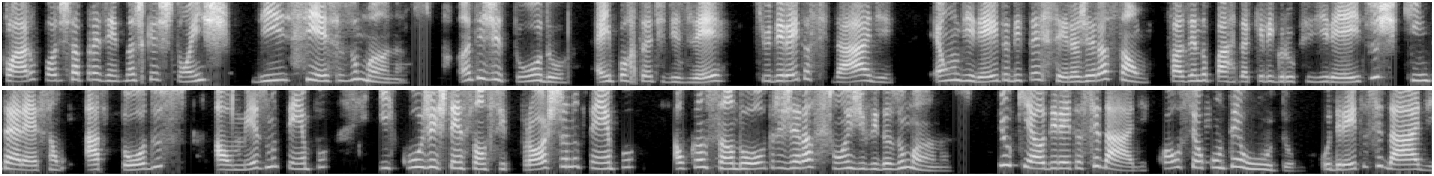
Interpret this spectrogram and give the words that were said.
claro, pode estar presente nas questões de ciências humanas. Antes de tudo, é importante dizer que o direito à cidade é um direito de terceira geração, fazendo parte daquele grupo de direitos que interessam a todos ao mesmo tempo e cuja extensão se prostra no tempo, alcançando outras gerações de vidas humanas. E o que é o direito à cidade? Qual o seu conteúdo? O direito à cidade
